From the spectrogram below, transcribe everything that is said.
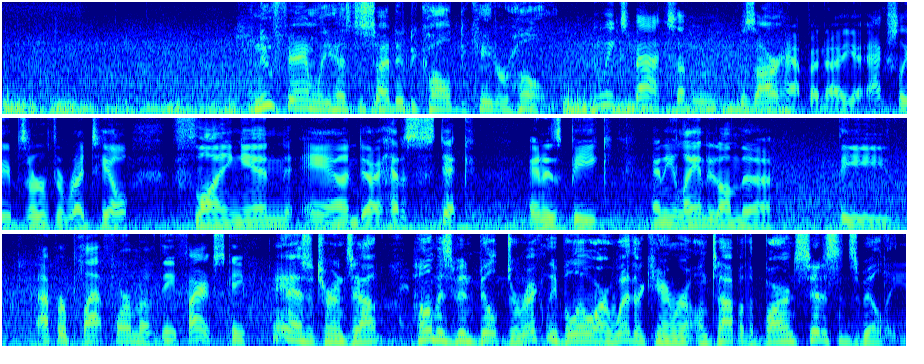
A new family has decided to call Decatur home. Two weeks back, something bizarre happened. I actually observed a red tail flying in and uh, had a stick in his beak, and he landed on the the upper platform of the fire escape. And as it turns out, home has been built directly below our weather camera on top of the Barn Citizens building.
